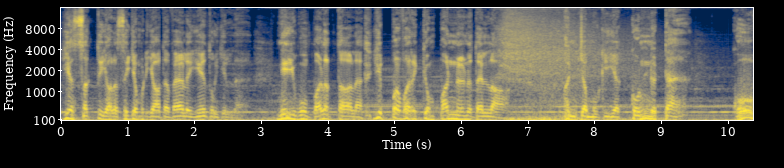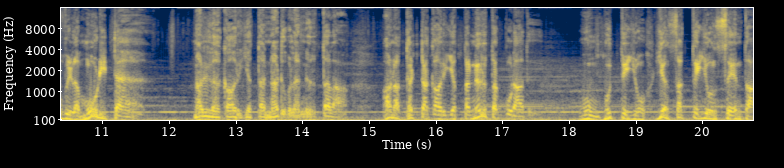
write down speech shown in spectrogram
என் சக்தியால செய்ய முடியாத வேலை ஏதும் இல்ல. நீ உன் பலத்தால இப்ப வரைக்கும் பண்ணுனதெல்லாம் பஞ்சமுகிய கொன்னுட்ட. கோவில மூடிட்ட நல்ல காரியத்தை நடுவுல நிறுத்தலாம். ஆனா கெட்ட காரியத்தை நிறுத்தக்கூடாது. உன் புத்தியும் என் சக்தியும் சேர்ந்தா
